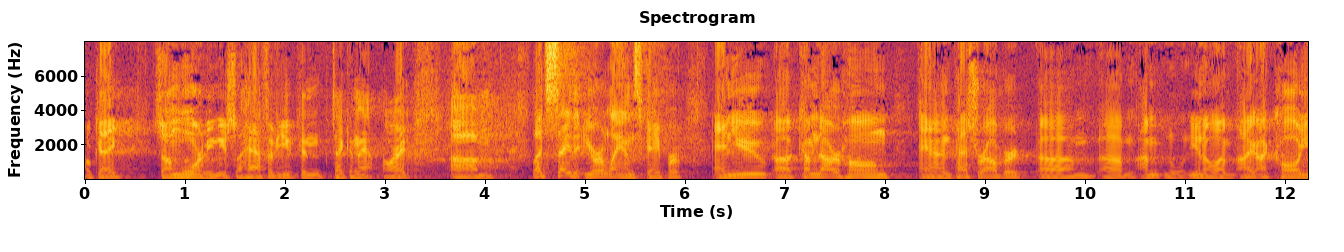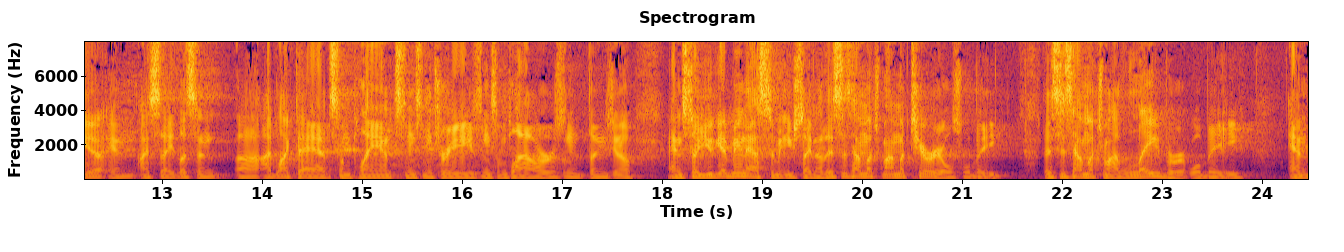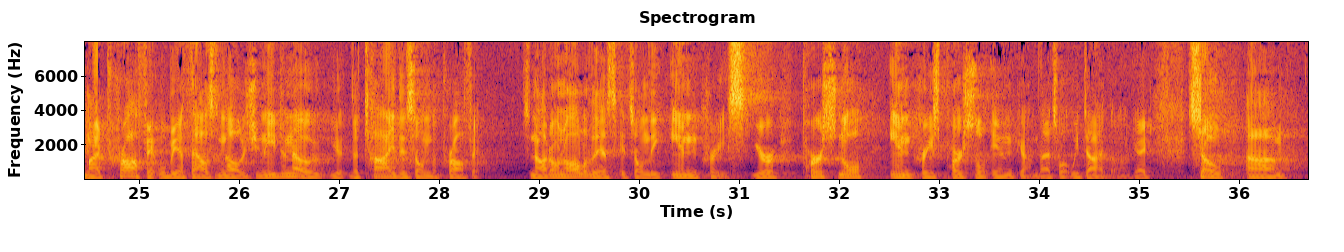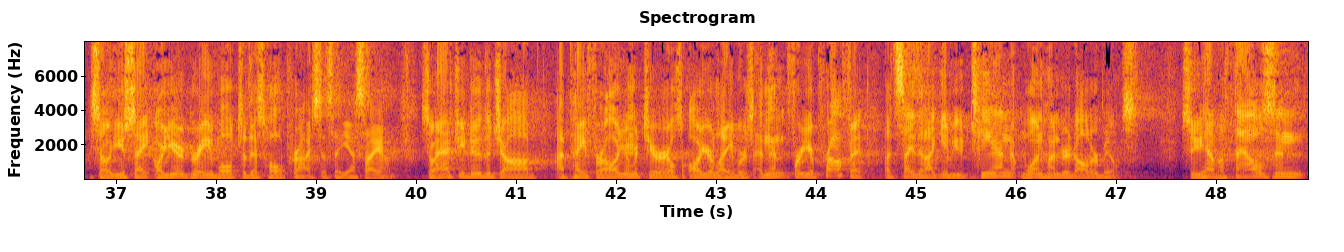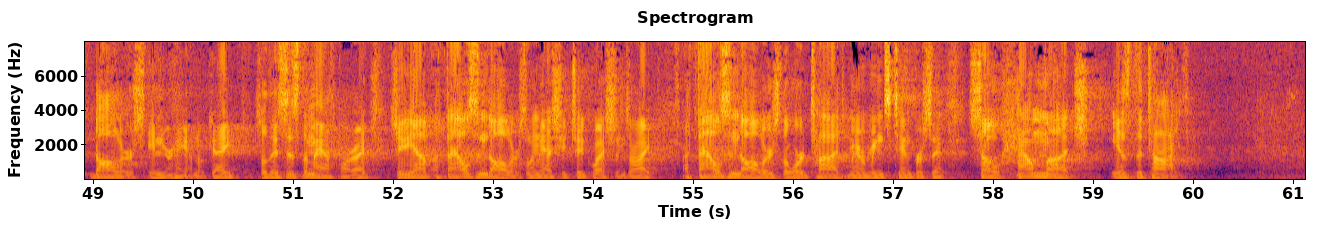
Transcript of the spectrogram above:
Okay? So I'm warning you, so half of you can take a nap, all right? Um, let's say that you're a landscaper, and you uh, come to our home, and Pastor Albert, um, um, I'm, you know, I, I, call you and I say, listen, uh, I'd like to add some plants and some trees and some flowers and things, you know. And so you give me an estimate. And you say, now this is how much my materials will be. This is how much my labor it will be and my profit will be $1,000. You need to know the tithe is on the profit. It's not on all of this, it's on the increase, your personal increase, personal income. That's what we tithe on, okay? So, um, so you say, Are you agreeable to this whole price? I say, Yes, I am. So after you do the job, I pay for all your materials, all your labors, and then for your profit, let's say that I give you 10 $100 bills. So you have $1,000 in your hand, okay? So this is the math part, right? So you have $1,000. Let me ask you two questions, all right? $1,000, the word tithe, remember, means 10%. So how much is the tithe?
